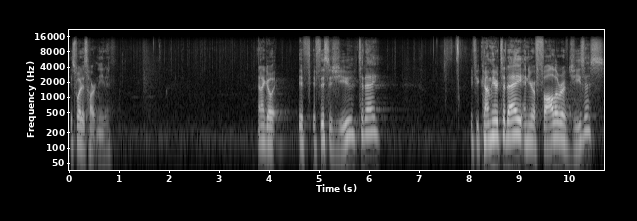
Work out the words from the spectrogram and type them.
it's what his heart needed. And I go, if, if this is you today, if you come here today and you're a follower of Jesus,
